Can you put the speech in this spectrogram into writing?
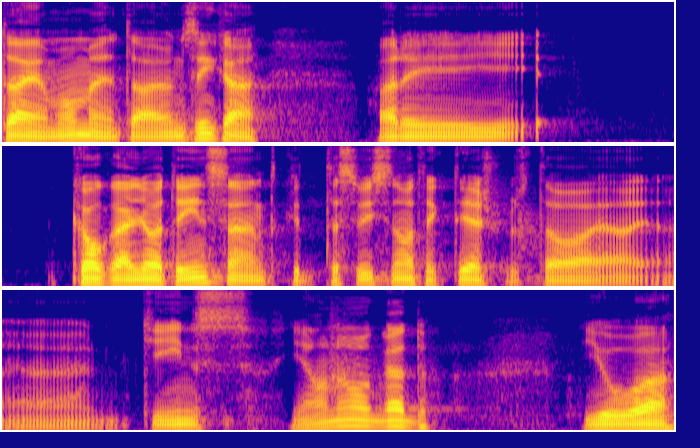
tajā momentā. Un, zin, kā, arī kaut kā ļoti interesanti, ka tas viss notika tieši pirms to Ķīnas jauno gadu. Jo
